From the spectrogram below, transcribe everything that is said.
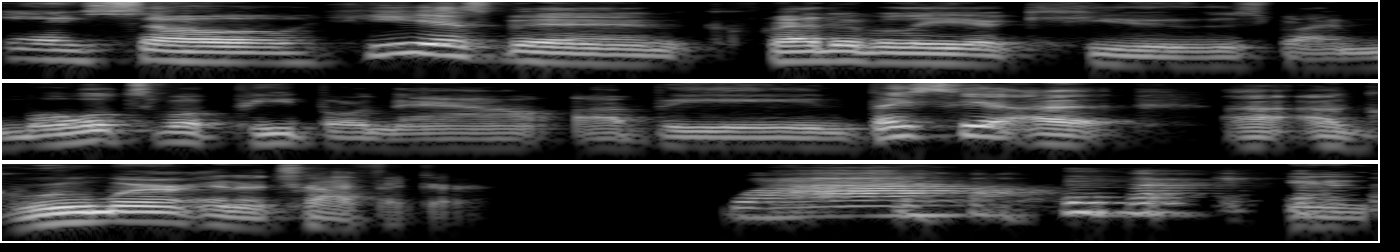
Okay, so he has been credibly accused by multiple people now of being basically a, a, a groomer and a trafficker. Wow. Oh And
